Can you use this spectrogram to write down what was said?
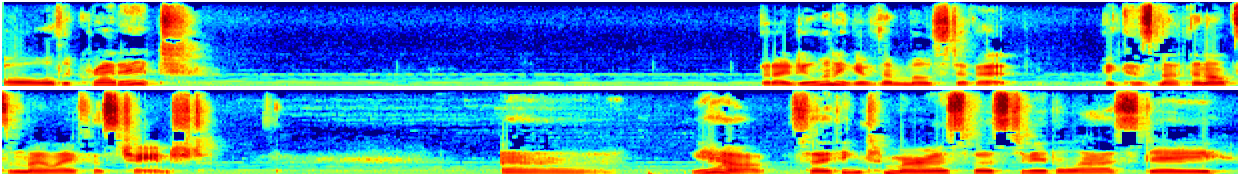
all the credit. But I do want to give them most of it because nothing else in my life has changed. Uh, yeah, so I think tomorrow's supposed to be the last day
